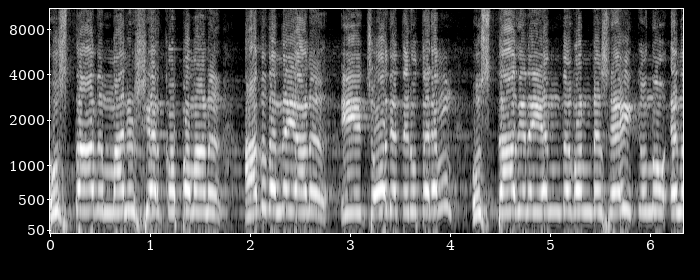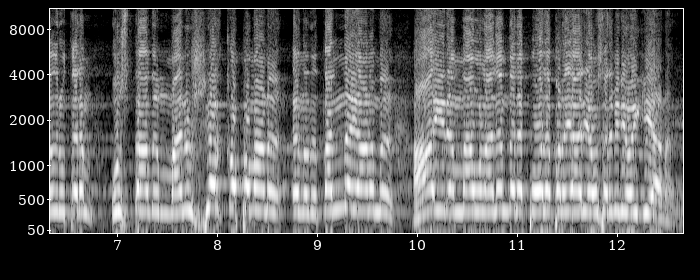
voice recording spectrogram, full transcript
ഉസ്താദ് മനുഷ്യർക്കൊപ്പമാണ്. അത് തന്നെയാണ് ഈ ചോദ്യത്തിന് ഉത്തരം. ഉസ്താദിനെ എന്തുകൊണ്ട് സ്നേഹിക്കുന്നു എന്നതിന് ഉത്തരം. ഉസ്താദ് മനുഷ്യർക്കൊപ്പമാണ് എന്നത് തന്നെയാണെന്ന് ആയിരം നാവൾ അനന്തനെ പോലെ പറയാൻ അവസരം വിനിയോഗിക്കുകയാണ്.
